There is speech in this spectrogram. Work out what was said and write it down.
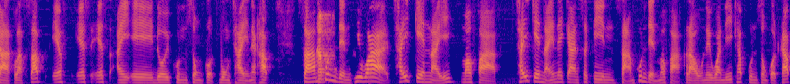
จากหลักทรัพย์ FSSIA โดยคุณทรงกรดวงชัยนะครับ ครับ 3 หุ้นเด่นที่ว่าใช้เกณฑ์ไหนมาฝาก ใช้เกณฑ์ไหนในการสกรีน 3 หุ้นเด่นมาฝากเราในวันนี้ครับคุณทรงกรดครับ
